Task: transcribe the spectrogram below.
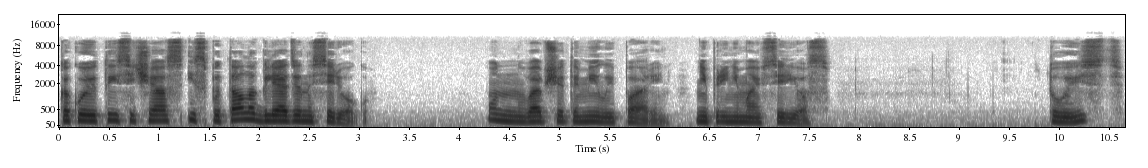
какое ты сейчас испытала, глядя на Серегу. Он вообще-то милый парень, не принимай всерьез. То есть,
